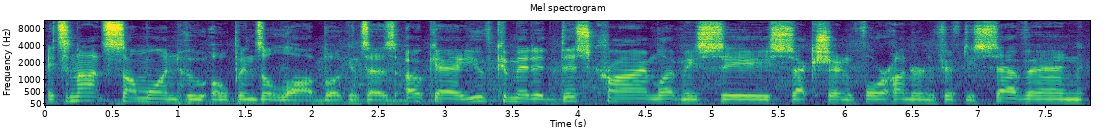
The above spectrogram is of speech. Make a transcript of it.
It's not someone who opens a law book and says, okay, you've committed this crime. Let me see, section 457,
